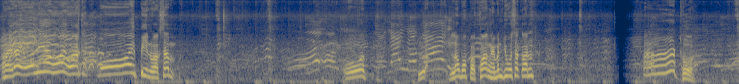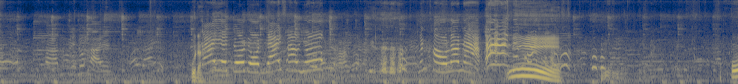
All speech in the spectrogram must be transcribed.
เอาให้ได้โอ้เนี่ยโอ้ยวักโอ้ยปีนวักซ้ำโอ้ยเราเราบ่ปะคว้างให้มันอยู่ซะก่อนโถปลาหน่อยเท่าไหร่กูนะยายอย่าโจโดนย้ายเข้ายกมันเข่าแล้วน่ะนี่โอ้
